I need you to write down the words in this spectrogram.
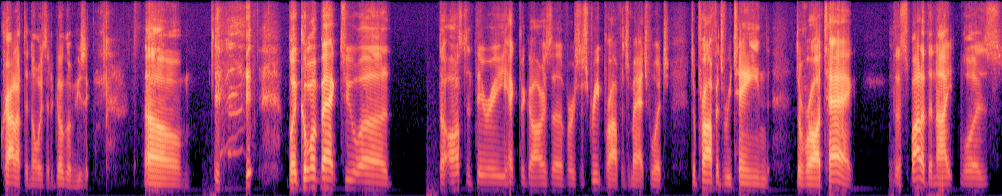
crowd out the noise of the go-go music. Um, but going back to uh, the Austin Theory Hector Garza versus Street Profits match, which the Profits retained the Raw tag. The spot of the night was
